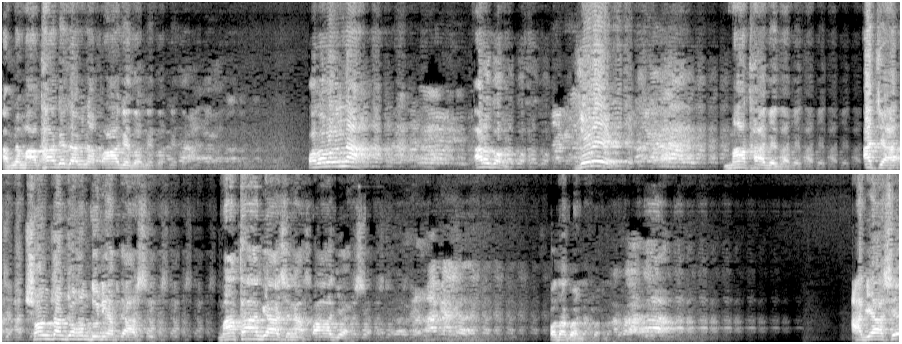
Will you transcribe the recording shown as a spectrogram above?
আপনার মাথা আগে যাবে না পা আগে যাবে কথা বলেন না? আরও কম। জোরে। মাথা আগে যাবে আচ্ছা সন্তান যখন দুনিয়াতে আসে, মাথা আগে আসে না, পা আগে আসে? কথা কয় না। আগে আসে?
